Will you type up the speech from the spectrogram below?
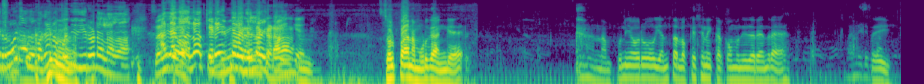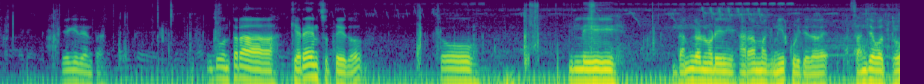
ಈ ರೋಡ್ ಯಾವ್ದು? ಮಗ ನಾವು ಬಂದಿದ್ದು ಈ ರೋಡ್ ಅಲ್ಲ ಕೆರೆ ಸ್ವಲ್ಪ ನಮ್ಮ ಹುಡುಗ ಹಂಗೆ. ನಮ್ಮ ಪುನಿಯವರು ಎಂಥ ಲೊಕೇಶನಿಗೆ ಕರ್ಕೊಂಬಂದಿದ್ದಾರೆ ಬಂದಿದ್ದಾರೆ ಅಂದ್ರೆ ಹೇಗಿದೆ ಅಂತ? ಇದು ಒಂಥರ ಕೆರೆ ಅನಿಸುತ್ತೆ ಇದು. ಸೊ ಇಲ್ಲಿ ದನಗಳು ನೋಡಿ ಆರಾಮಾಗಿ ನೀರು ಕುಡಿತಿದ್ದಾವೆ ಸಂಜೆ ಹೊತ್ತು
